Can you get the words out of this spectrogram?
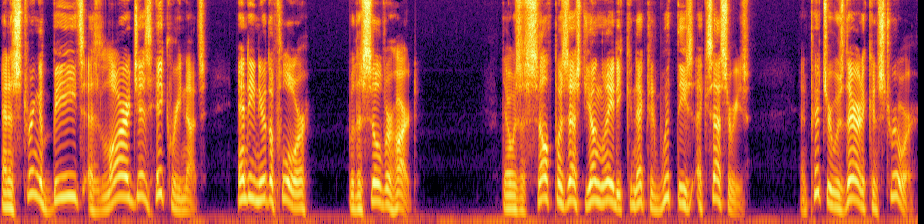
and a string of beads as large as hickory nuts, ending near the floor with a silver heart. There was a self possessed young lady connected with these accessories, and Pitcher was there to construe her.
